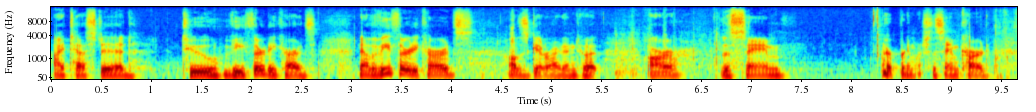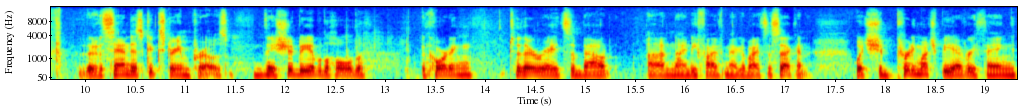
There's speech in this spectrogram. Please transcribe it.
I tested two V30 cards. Now the V30 cards, I'll just get right into it, are the same, are pretty much the same card. They're the SanDisk Extreme Pros. They should be able to hold, according to their rates about uh, 95 megabytes a second, which should pretty much be everything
